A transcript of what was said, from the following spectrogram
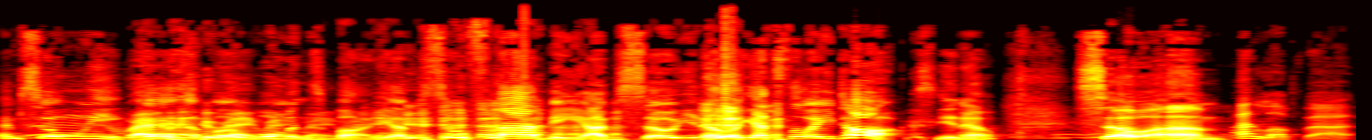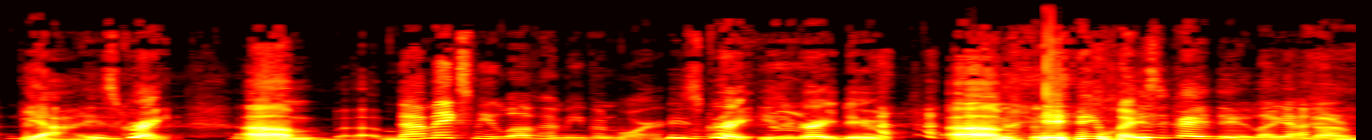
I'm so weak. Right, I have a right, right, woman's right, body. right. I'm so flabby. I'm so, you know, like that's the way he talks, you know? So, um, I love that. yeah, he's great. Um, That makes me love him even more. he's great. He's a great dude. Um, anyways, he's a great dude like Yeah.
